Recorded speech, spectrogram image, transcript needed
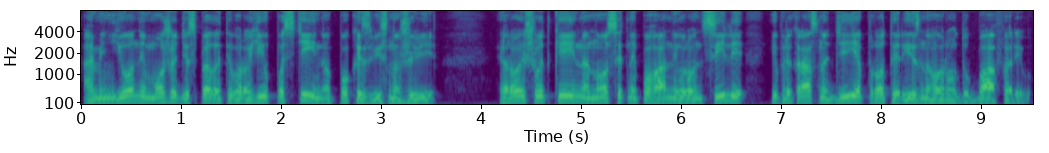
а міньйони можуть діспелити ворогів постійно, поки, звісно, живі. Герой швидкий, наносить непоганий урон цілі і прекрасно діє проти різного роду баферів.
